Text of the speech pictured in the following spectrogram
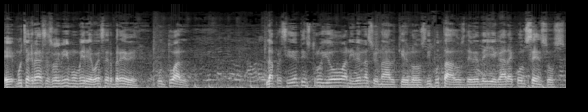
Eh, muchas gracias. Hoy mismo, mire, voy a ser breve, puntual. La presidenta instruyó a nivel nacional que los diputados deben de llegar a consensos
